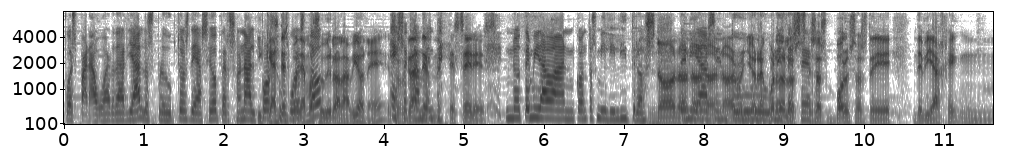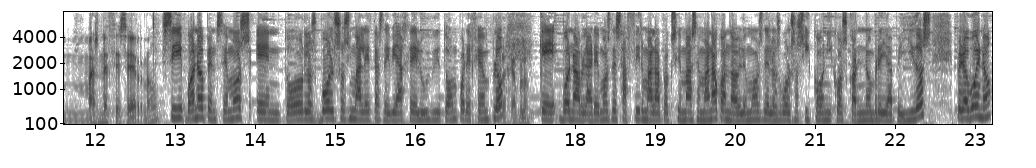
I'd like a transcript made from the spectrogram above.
pues para guardar ya los productos de aseo personal. Y Por que antes supuesto, podíamos subirlo al avión, ¿eh? Esos grandes neceseres. no te miraban cuántos mililitros no, no, tenías no, no, en no, tu Yo recuerdo los- esos bolsos de, de viaje más neceser, ¿no? Sí, bueno, pensemos en todos los bolsos y maletas de viaje de Louis Vuitton, por ejemplo. Por ejemplo. Que, bueno, hablaremos de esa firma la próxima semana cuando hablemos de los bolsos icónicos con nombre y apellidos. Pero bueno,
